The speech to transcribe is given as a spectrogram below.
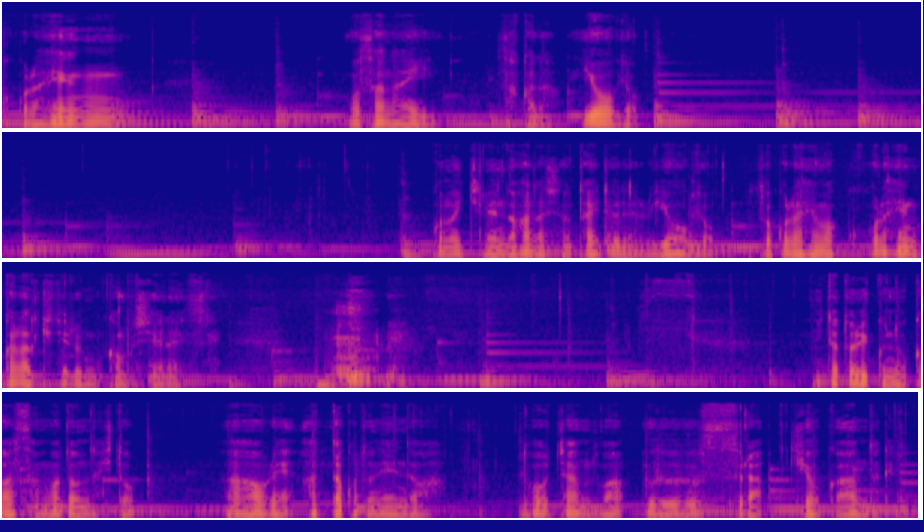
ここら辺幼い魚幼魚。この一連の話のタイトルである幼魚。そこら辺はここら辺から来てるんかもしれないですね。虎杖君のお母さんはどんな人？ああ俺会ったことねえんだわ。父ちゃんはうっすら記憶あんだけど。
